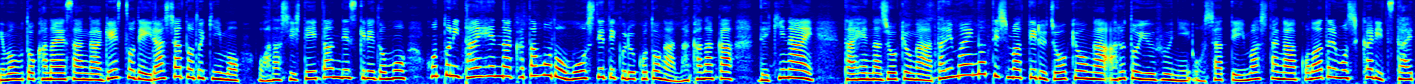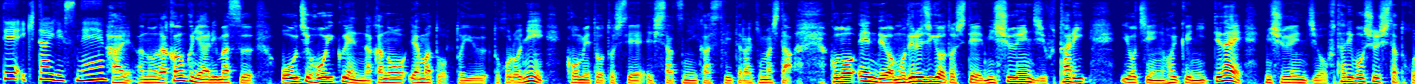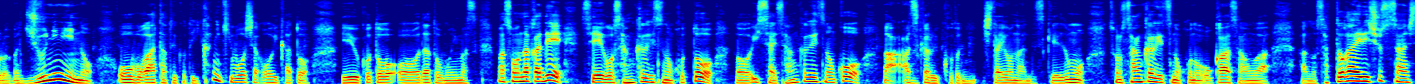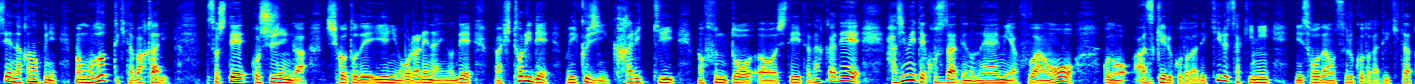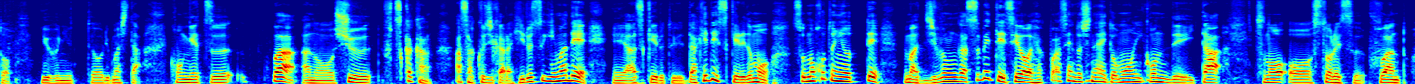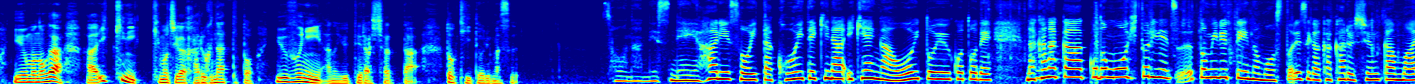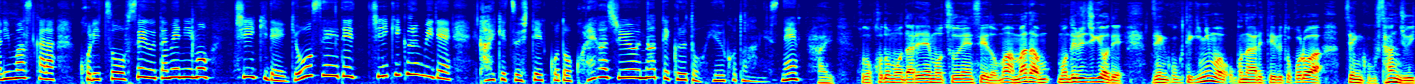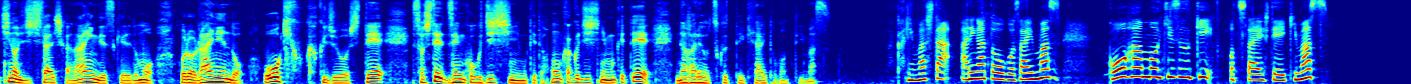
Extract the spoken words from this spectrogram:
山本かなえさんがゲストでいらっしゃった時にもお話ししていたんですけれども本当に大変な方ほど申し出てくることがなかなかできない大変な状況が当たり前になってしまっている状況があるというふうにおっしゃっていましたがこのあたりもしっかり伝えていきたいですね。はい。あの中野区にあります大内保育園中野大和というところに公明党として視察に行かせていただきました。この園ではモデル事業として未就園児2人幼稚園保育園に行ってない未就園児を2人募集したところ12人の応募があったということいかに希望者が多いかということだと思います、まあ、その中で生後3ヶ月の子と1歳3ヶ月の子を、ま、預かることにしたようなんですけれどもその3ヶ月の子のお母さんはあの里帰り出産して中野区に、ま、戻ってきたばかりそしてご主人が仕事で家におられないので、まあ、一人で育児にかかりっきり、ま、奮闘していた中で初めて子育ての悩みや不安をこの預けることができる先に相談をすることができたというふうに言っておりました今月はあの週2日間朝9時から昼過ぎまで、えー、預けるというだけですけれどもそのことによって、まあ、自分が全て世話を100%しないと思い込んでいたそのストレス不安というものが一気に気持ちが軽くなったというふうにあの言ってらっしゃったと聞いております。そうなんですねやはりそういった好意的な意見が多いということでなかなか子どもを一人でずっと見るっていうのもストレスがかかる瞬間もありますから孤立を防ぐためにも地域で行政で地域ぐるみで解決していくことこれが重要になってくるということなんですね。はい、この子ども誰でも通園制度、まあ、まだモデル事業で全国的にも行われているところは全国31の自治体しかないんですけれどもこれを来年度大きく拡充をしてそして全国実施に向けて本格実施に向けて流れを作っていきたいいと思っています。わかりました。ありがとうございます。後半も引き続きお伝えしていきます。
